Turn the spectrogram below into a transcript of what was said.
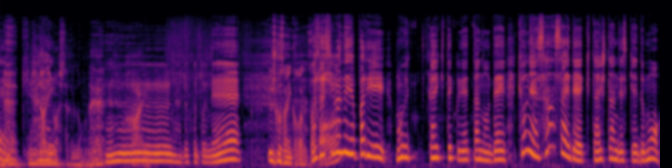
ね、気になりましたけれどもね、はい、はい、なるほどね。よしこさんいかがですか？私はねやっぱりもう一回来てくれたので去年3歳で期待したんですけれども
